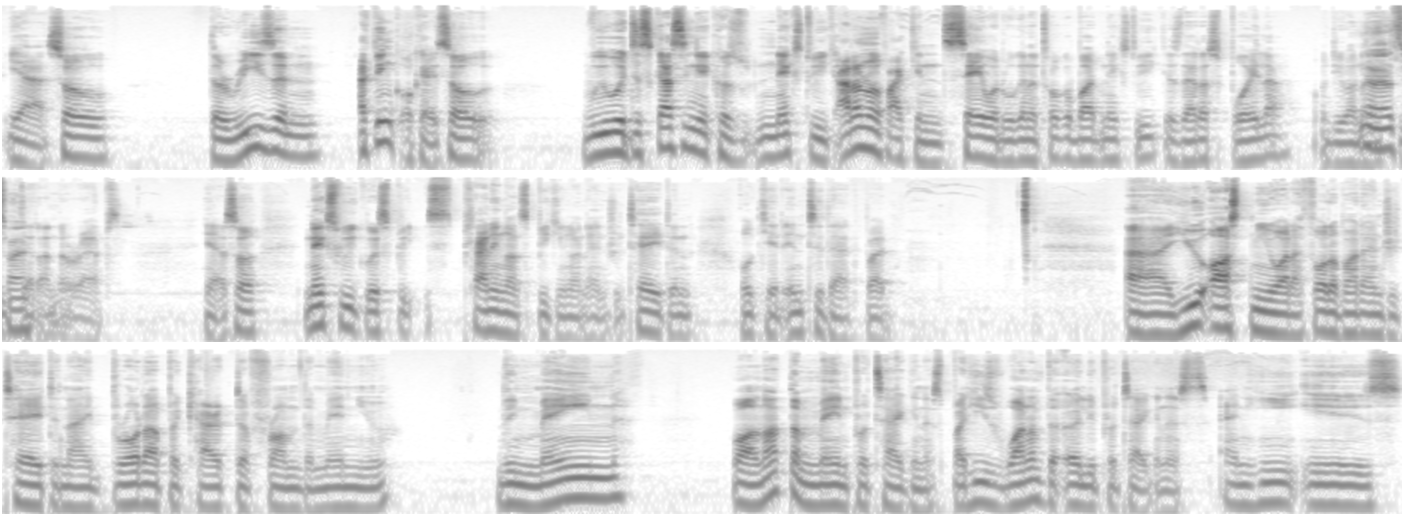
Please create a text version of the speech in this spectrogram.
yeah. So the reason I think okay, so we were discussing it because next week I don't know if I can say what we're gonna talk about next week. Is that a spoiler, or do you want to No, keep fine. that under wraps? yeah. So next week we're spe- planning on speaking on Andrew Tate, and we'll get into that. But uh, you asked me what I thought about Andrew Tate, and I brought up a character from the menu, the main, well, not the main protagonist, but he's one of the early protagonists, and he is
